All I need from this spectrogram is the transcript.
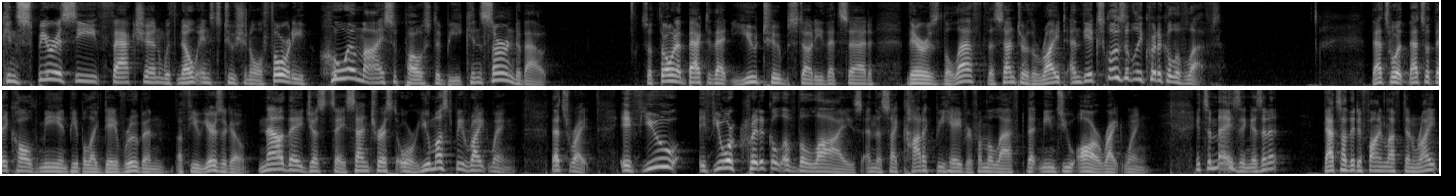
conspiracy faction with no institutional authority. Who am I supposed to be concerned about? So, throwing it back to that YouTube study that said there's the left, the center, the right, and the exclusively critical of left. That's what, that's what they called me and people like Dave Rubin a few years ago. Now they just say centrist or you must be right wing. That's right. If you if you are critical of the lies and the psychotic behavior from the left, that means you are right wing. It's amazing, isn't it? That's how they define left and right.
